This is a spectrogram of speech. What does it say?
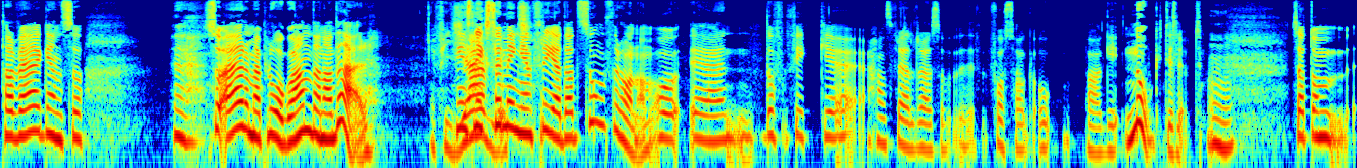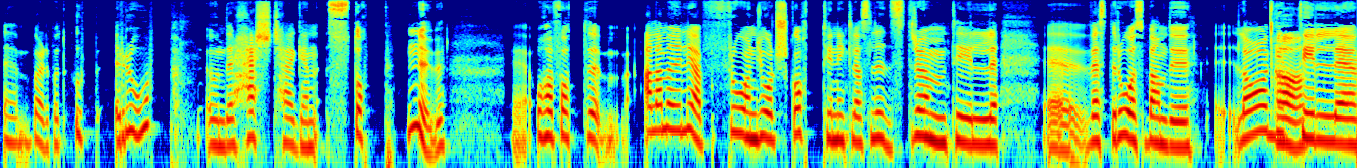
tar vägen så, eh, så är de här plågoandarna där. Det finns liksom ingen fredad zon för honom och eh, då fick eh, hans föräldrar, alltså eh, Fosshag och Bagi, nog till slut. Mm. Så att de eh, började på ett upprop under hashtaggen stopp nu och har fått eh, alla möjliga, från George Scott till Niklas Lidström till eh, Västerås bandylag ja. till eh,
